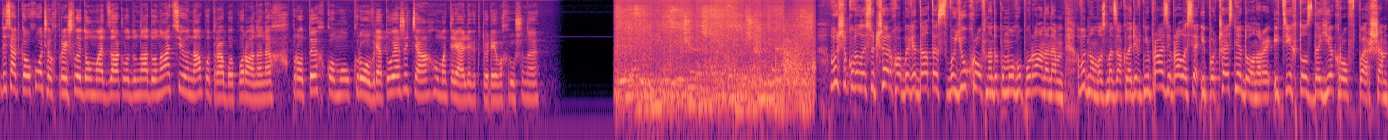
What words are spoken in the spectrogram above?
Десятки охочих прийшли до медзакладу на донацію на потреби поранених. Про тих, кому кров рятує життя у матеріалі Вікторії Вахрушиної. Вишикувались у чергу, аби віддати свою кров на допомогу пораненим. В одному з медзакладів Дніпра зібралися і почесні донори, і ті, хто здає кров вперше.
